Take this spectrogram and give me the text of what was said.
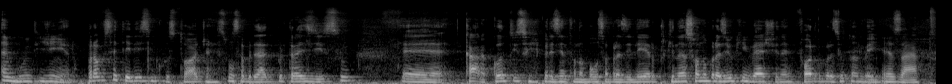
é muito dinheiro. Para você ter isso em custódia, a responsabilidade por trás disso é, cara, quanto isso representa na bolsa brasileira? Porque não é só no Brasil que investe, né? Fora do Brasil também. Exato.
